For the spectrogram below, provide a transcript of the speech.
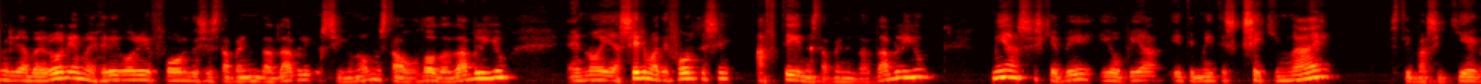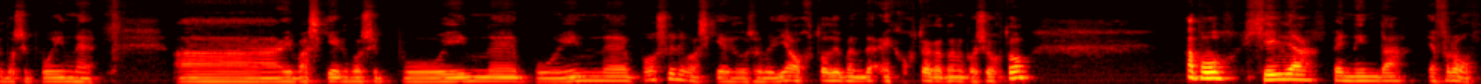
mAh με γρήγορη φόρτιση στα 50W, συγγνώμη, στα 80W, ενώ η ασύρματη φόρτιση αυτή είναι στα 50W, μια συσκευή η οποία η τιμή της ξεκινάει στη βασική έκδοση που είναι α, η βασική έκδοση που είναι, που είναι, πόσο είναι η βασική έκδοση, παιδιά, 828 από 1050 ευρώ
